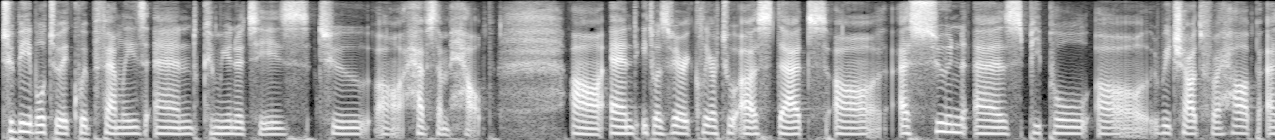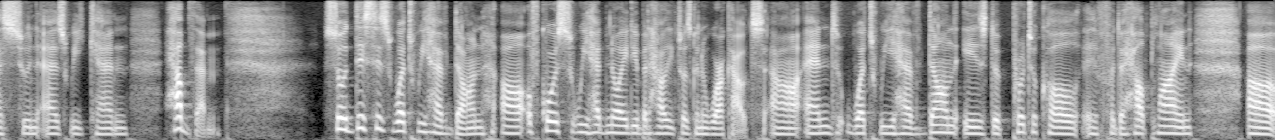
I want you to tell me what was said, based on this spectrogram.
to be able to equip families and communities to uh, have some help. Uh, and it was very clear to us that uh, as soon as people uh, reach out for help, as soon as we can help them, so this is what we have done. Uh, of course, we had no idea about how it was going to work out. Uh, and what we have done is the protocol uh, for the helpline uh,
